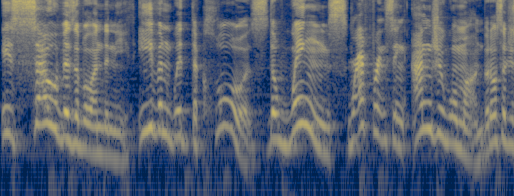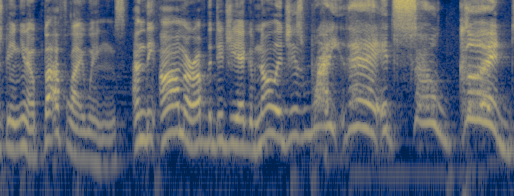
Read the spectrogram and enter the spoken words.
is so visible underneath, even with the claws. The wings referencing Angewomon, but also just being, you know, butterfly wings. And the armor of the Digi-Egg of Knowledge is right there. It's so good.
